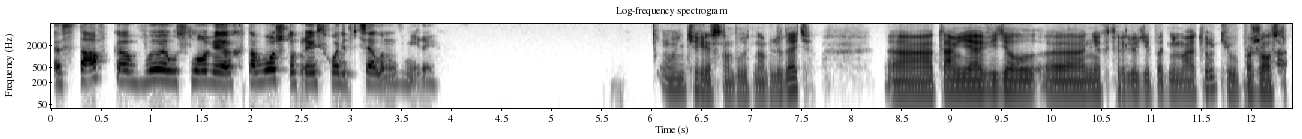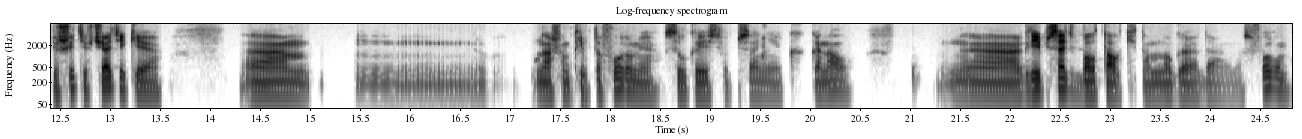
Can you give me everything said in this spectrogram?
э, ставка в условиях того, что происходит в целом в мире. О, интересно будет наблюдать. А, там я видел, э, некоторые люди поднимают руки. Вы, пожалуйста, пишите в чатике, эм, в нашем криптофоруме, ссылка есть в описании к каналу, э, где писать в болталке. Там много, да, у нас форум,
